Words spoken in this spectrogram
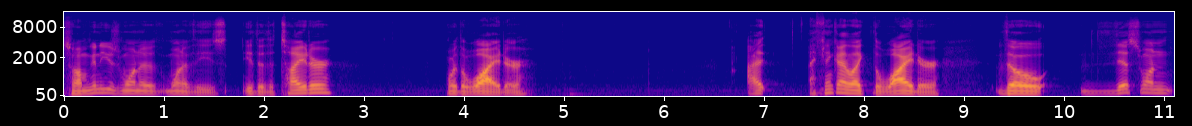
So I'm going to use one of one of these, either the tighter or the wider. I I think I like the wider, though this one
